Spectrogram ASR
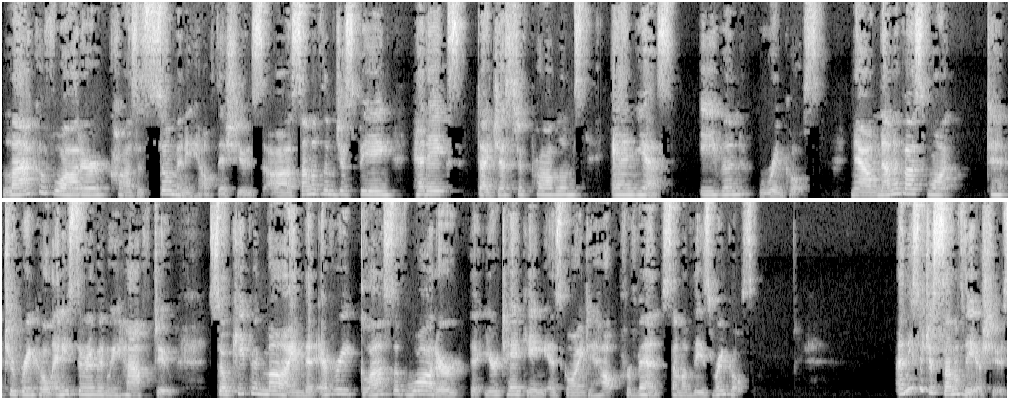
Lack of water causes so many health issues, uh, some of them just being headaches, digestive problems, and yes, even wrinkles. Now, none of us want to, to wrinkle any sooner than we have to. So keep in mind that every glass of water that you're taking is going to help prevent some of these wrinkles. And these are just some of the issues.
